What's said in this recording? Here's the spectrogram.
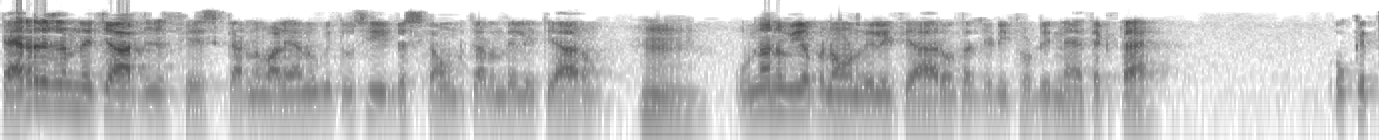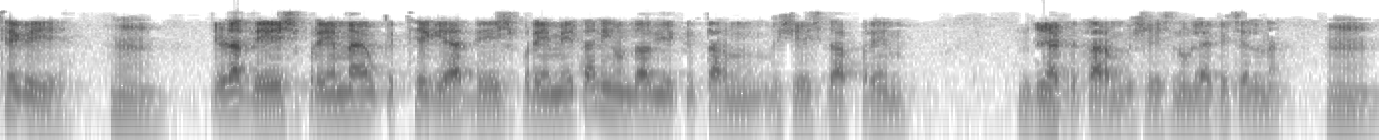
ਟੈਰਰਿਜ਼ਮ ਦੇ ਚਾਰजेस ਫੇਸ ਕਰਨ ਵਾਲਿਆਂ ਨੂੰ ਵੀ ਤੁਸੀਂ ਡਿਸਕਾਊਂਟ ਕਰਨ ਦੇ ਲਈ ਤਿਆਰ ਹੋ। ਹੂੰ। ਉਹਨਾਂ ਨੂੰ ਵੀ ਅਪਣਾਉਣ ਦੇ ਲਈ ਤਿਆਰ ਹੋ ਤਾਂ ਜਿਹੜੀ ਤੁਹਾਡੀ ਨੈਤਿਕਤਾ ਹੈ ਉਹ ਕਿੱਥੇ ਗਈ ਹੈ? ਹੂੰ। ਜਿਹੜਾ ਦੇਸ਼ ਪ੍ਰੇਮ ਹੈ ਉਹ ਕਿੱਥੇ ਗਿਆ? ਦੇਸ਼ ਪ੍ਰੇਮ ਇਹ ਤਾਂ ਨਹੀਂ ਹੁੰਦਾ ਵੀ ਇੱਕ ਧਰਮ ਵਿਸ਼ੇਸ਼ ਦਾ ਪ੍ਰੇਮ ਜੀ। ਜਾਂ ਕਿ ਧਰਮ ਵਿਸ਼ੇਸ਼ ਨੂੰ ਲੈ ਕੇ ਚੱਲਣਾ। ਹੂੰ।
